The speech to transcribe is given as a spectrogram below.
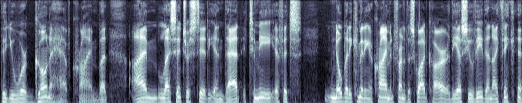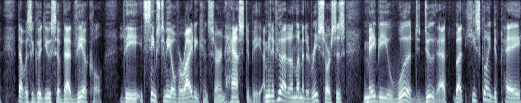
that you were going to have crime? But I'm less interested in that. To me, if it's nobody committing a crime in front of the squad car or the SUV, then I think that was a good use of that vehicle the it seems to me overriding concern has to be. I mean, if you had unlimited resources, maybe you would do that, but he's going to pay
